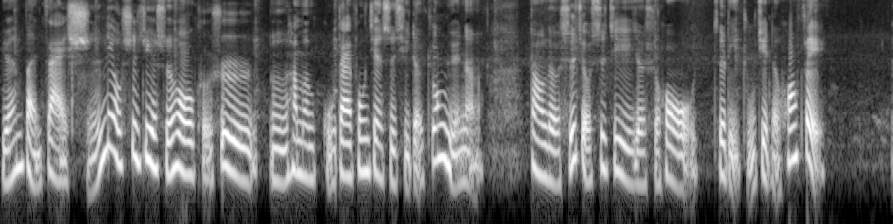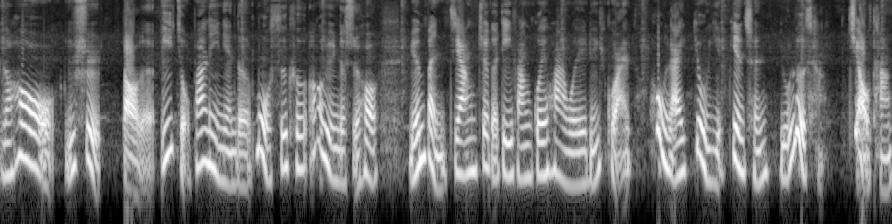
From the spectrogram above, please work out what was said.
原本在十六世纪的时候可是嗯，他们古代封建时期的庄园呢。到了十九世纪的时候，这里逐渐的荒废。然后，于是到了一九八零年的莫斯科奥运的时候，原本将这个地方规划为旅馆，后来又演变成游乐场、教堂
